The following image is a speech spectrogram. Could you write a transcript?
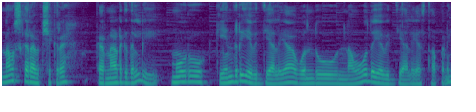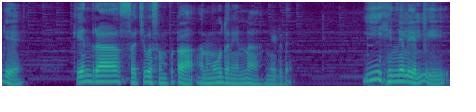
ನಮಸ್ಕಾರ ವೀಕ್ಷಕರೇ. ಕರ್ನಾಟಕದಲ್ಲಿ ಮೂರು ಕೇಂದ್ರೀಯ ವಿದ್ಯಾಲಯ, ಒಂದು ನವೋದಯ ವಿದ್ಯಾಲಯ ಸ್ಥಾಪನೆಗೆ ಕೇಂದ್ರ ಸಚಿವ ಸಂಪುಟ ಅನುಮೋದನೆಯನ್ನು ನೀಡಿದೆ. ಈ ಹಿನ್ನೆಲೆಯಲ್ಲಿ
